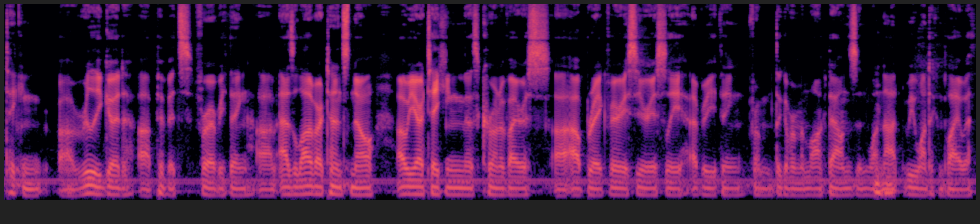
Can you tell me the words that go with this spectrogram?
taking uh, really good uh, pivots for everything. Um, as a lot of our tenants know, uh, we are taking this coronavirus uh, outbreak very seriously. Everything from the government lockdowns and whatnot, we want to comply with.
